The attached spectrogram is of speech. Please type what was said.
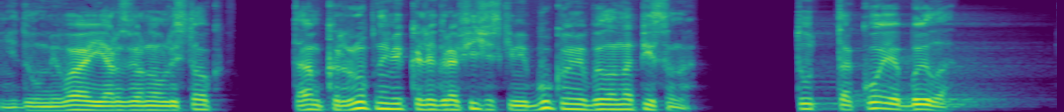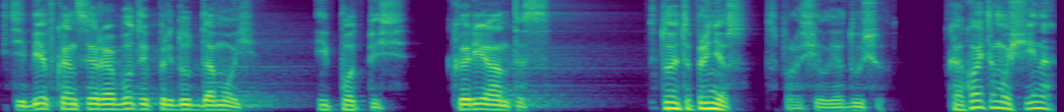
Недоумевая, я развернул листок. Там крупными каллиграфическими буквами было написано «Тут такое было. Тебе в конце работы придут домой». И подпись «Кориантес». «Кто это принес?» – спросил я Дусю. «Какой-то мужчина».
